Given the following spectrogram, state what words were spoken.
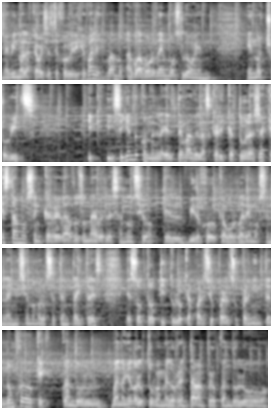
me vino a la cabeza este juego y dije, vale, vamos, abordémoslo en, en 8 bits. Y, siguiendo con el, tema de las caricaturas, ya que estamos encarrerados, una vez les anuncio el videojuego que abordaremos en la emisión número 73. Es otro título que apareció para el Super Nintendo. Un juego que cuando, bueno, yo no lo tuve, me lo rentaban, pero cuando lo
